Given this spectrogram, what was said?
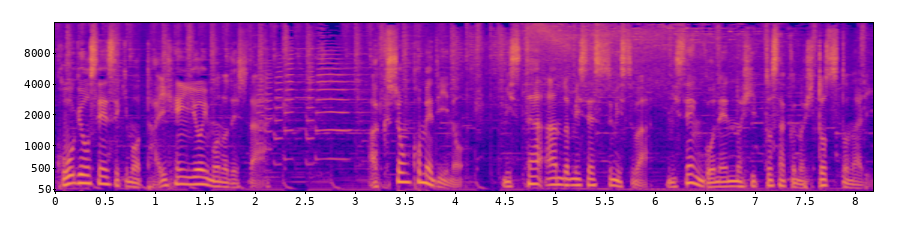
興行成績も大変良いものでした。アクションコメディのミスターミセス・スミスは2005年のヒット作の一つとなり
